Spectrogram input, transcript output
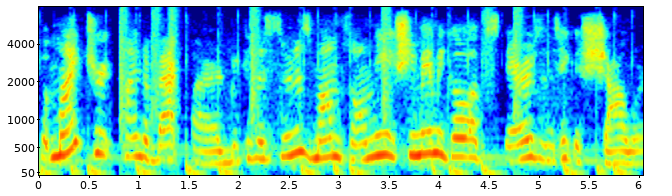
But my trick kind of backfired because as soon as mom saw me, she made me go upstairs and take a shower.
